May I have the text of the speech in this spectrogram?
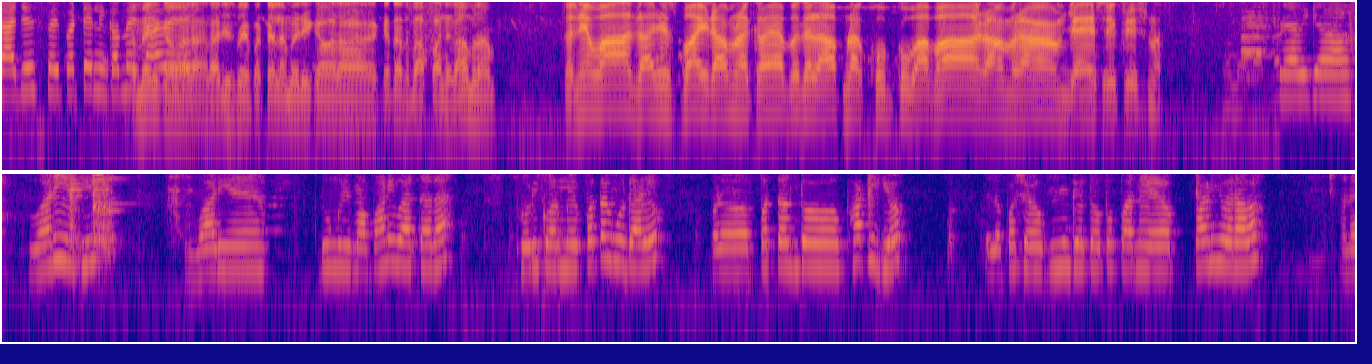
રાજેશભાઈ પટેલની કમેન્ટ અમેરિકા વાળા રાજેશભાઈ પટેલ અમેરિકા વાળા કહેતા હતા બાપાને રામ રામ. ધન્યવાદ રાજેશભાઈ રામના કયા બદલ આપના ખૂબ ખૂબ આભાર. રામ રામ જય શ્રી કૃષ્ણ. આપણે આવી ગયા. વાડીએથી વાડીએ ડુંગળીમાં પાણી વાળતા હતા. થોડીક વાર મેં પતંગ ઉડાડ્યો પણ પતંગ તો ફાટી ગયો. એટલે પછી હું ગયો તો પપ્પાને પાણી વરાવા અને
